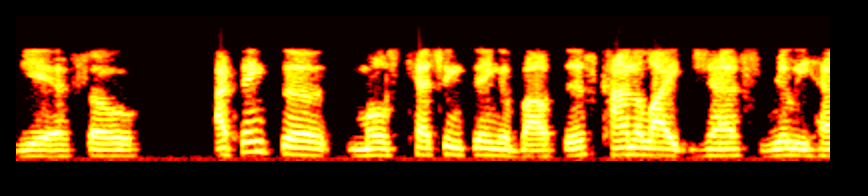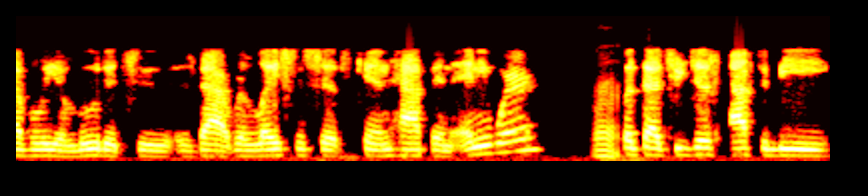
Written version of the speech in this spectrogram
Yeah. So I think the most catching thing about this, kind of like Jess really heavily alluded to, is that relationships can happen anywhere, Right. but that you just have to be,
